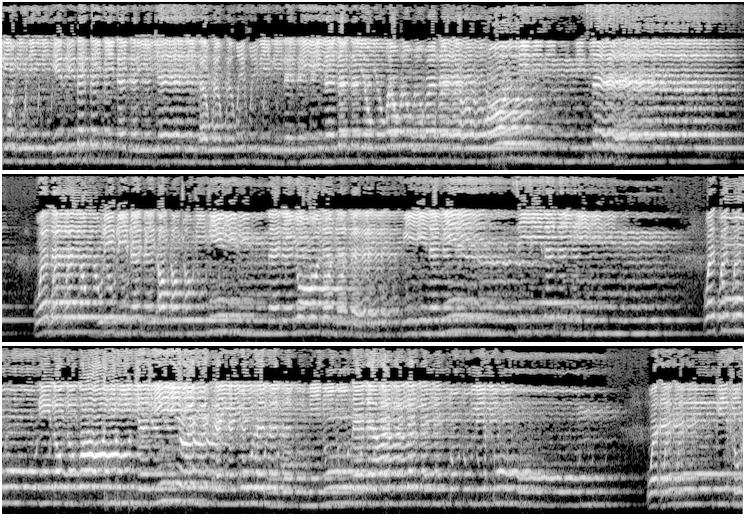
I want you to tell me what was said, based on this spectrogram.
غير الإربة من الرجال أو الطفل الذين لم يظهروا على عورات النساء ولا يضربن بأرجلهن ليعلم ما يخفين من زينتهن وتوبوا إلى الله جميعا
